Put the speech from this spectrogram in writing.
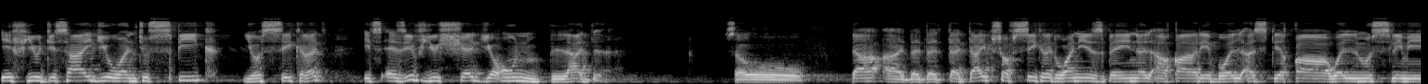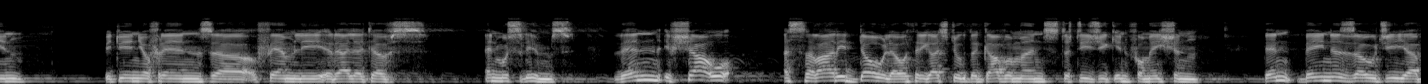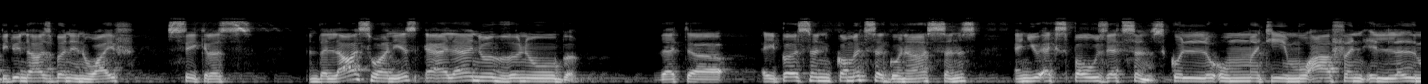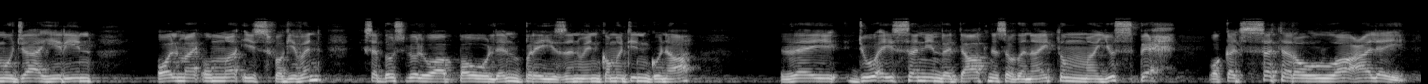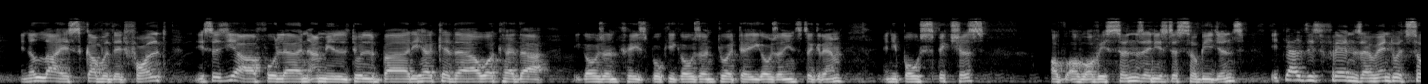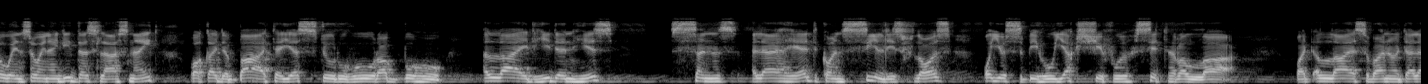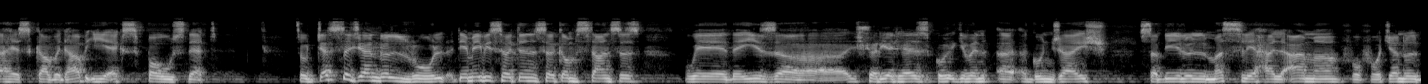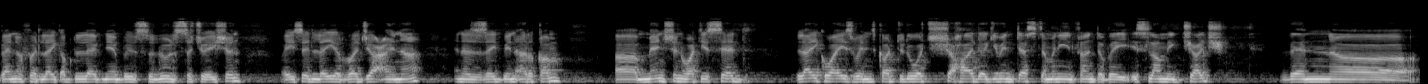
If you decide you want to speak your secret, it's as if you shed your own blood so the, uh, the, the, the types of secret one is بين الأقارب والأصدقاء والمسلمين between your friends, uh, family, relatives and Muslims then إفشاء Asrari Dawla with regards to the government, strategic information. Then Bain Zawjiya between the husband and wife, secrets. And the last one is I'lanu Dhunub that uh, a person commits a guna sins and you expose that sins. Kullu ummati mu'afan illal mujahirin. All my ummah is forgiven except those people who are bold and brazen when committing guna they do a sin in the darkness of the night ثم يصبح وقد ستر الله عليه and Allah has covered that fault he says yeah fulan amiltul bariha kada wa kada he goes on Facebook he goes on Twitter he goes on Instagram and he posts pictures of, of, of his sins and his disobedience he tells his friends I went with so and so and I did this last night وَقَدْ بَاتَ يَسْتُرُهُ رَبُّهُ Allah had hidden his sins Allah had concealed his flaws وَيُسْبِهُ يَكْشِفُ سِتْرَ اللَّهِ what Allah subhanahu wa ta'ala has covered up he exposed that so just a general rule there may be certain circumstances where there is uh, Shariat has given a, a gunjaish sabilul maslih al-ama for, for general benefit like Abdullah ibn Abi Salul's situation where he said لَإِن رَجَعْنَا and as Zayd bin Arqam uh, mentioned what he said Likewise, when it's got to do with shahada, giving testimony in front of a Islamic judge, then uh,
